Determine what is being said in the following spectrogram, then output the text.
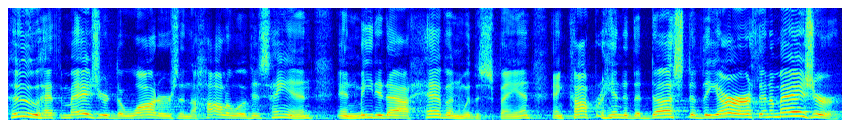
Who hath measured the waters in the hollow of his hand, and meted out heaven with a span, and comprehended the dust of the earth in a measure,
